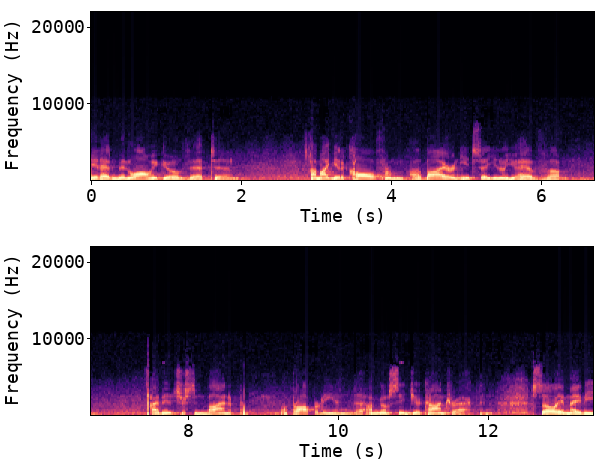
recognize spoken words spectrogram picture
it hadn't been long ago that. Uh, I might get a call from a buyer and he'd say, you know, you have, um, I have interest in buying a, pro- a property and uh, I'm going to send you a contract. And so it may be,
